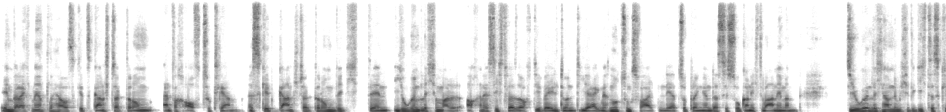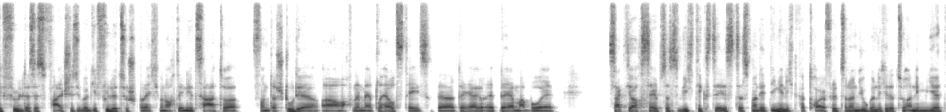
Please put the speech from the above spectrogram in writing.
Im Bereich Mental Health geht es ganz stark darum, einfach aufzuklären. Es geht ganz stark darum, wirklich den Jugendlichen mal auch eine Sichtweise auf die Welt und ihr eigenes Nutzungsverhalten näher zu bringen, dass sie so gar nicht wahrnehmen. Die Jugendlichen haben nämlich wirklich das Gefühl, dass es falsch ist, über Gefühle zu sprechen. Und auch der Initiator von der Studie, äh, auch von den Mental Health Days, der, der, Herr, der Herr Maboe, sagt ja auch selbst, das Wichtigste ist, dass man die Dinge nicht verteufelt, sondern Jugendliche dazu animiert,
